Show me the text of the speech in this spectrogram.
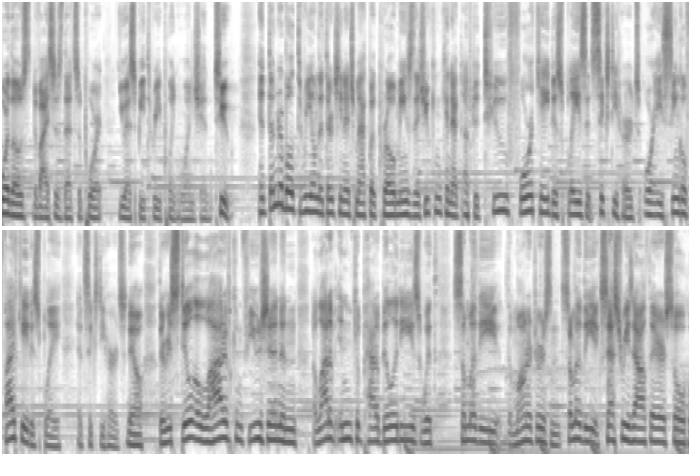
for those devices that support USB 3.1 Gen 2. And Thunderbolt 3 on the 13-inch MacBook Pro means that you can connect up to two 4K displays at 60 Hz or a single 5K display at 60 Hz. Now, there is still a lot of confusion and a lot of incompatibilities with some of the, the monitors and some of the accessories out there, so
